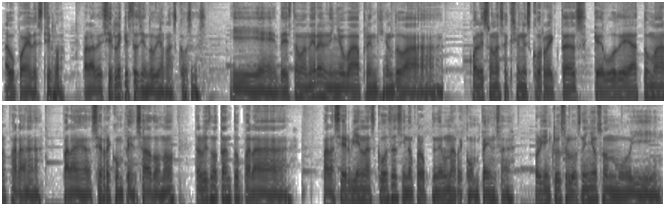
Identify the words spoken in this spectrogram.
algo por el estilo, para decirle que está haciendo bien las cosas. Y eh, de esta manera el niño va aprendiendo a cuáles son las acciones correctas que debo de tomar para, para ser recompensado, ¿no? Tal vez no tanto para, para hacer bien las cosas, sino para obtener una recompensa. Porque incluso los niños son muy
